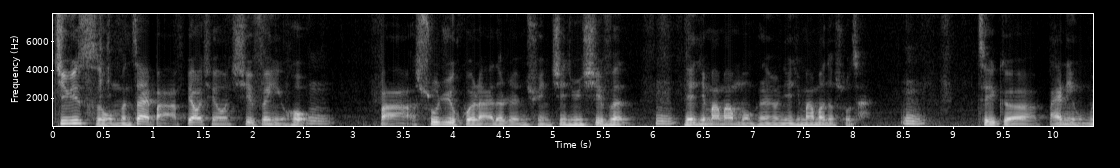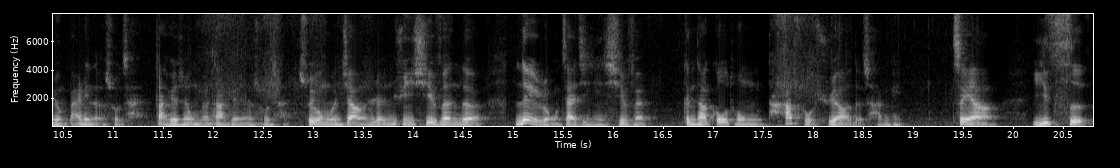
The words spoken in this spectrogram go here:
基于此，我们再把标签细分以后，嗯。把数据回来的人群进行细分。嗯，年轻妈妈我们可能用年轻妈妈的素材，嗯。这个白领我们用白领的素材，大学生我们用大学生素材，所以我们将人群细分的内容再进行细分，跟他沟通他所需要的产品，这样一次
